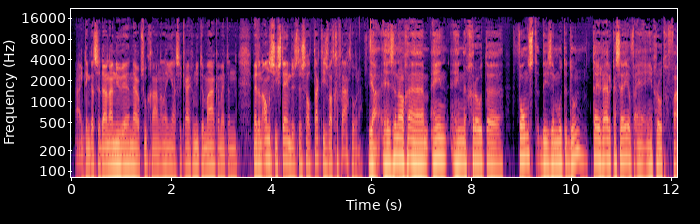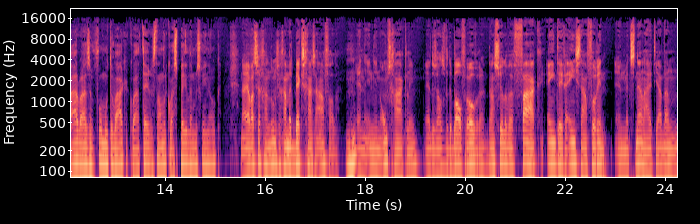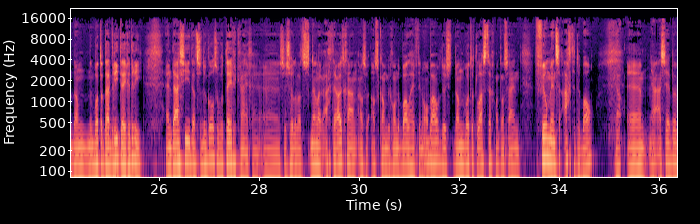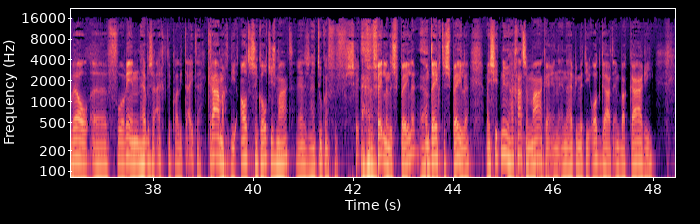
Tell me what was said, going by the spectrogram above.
nou, ik denk dat ze daarna nu weer naar op zoek gaan. Alleen ja, ze krijgen nu te maken met een, met een ander systeem. Dus er zal tactisch wat gevraagd worden. ja. is er nog ehm, één, één grote vondst die ze moeten doen tegen RKC? Of één groot gevaar waar ze voor moeten waken qua tegenstander, qua speler misschien ook? Nou ja, wat ze gaan doen, ze gaan met backs gaan ze aanvallen. Mhm. En in een omschakeling, hè, dus als we de bal veroveren, dan zullen we vaak één tegen één staan voorin. En met snelheid, ja, dan, dan wordt het daar drie tegen drie. En daar zie je dat ze de goals wel tegenkrijgen. Eh ze zullen wat sneller achteruit gaan als, als Cambuur gewoon de bal heeft in de opbouw. Dus dan wordt het lastig, want dan zijn veel mensen achter de bal. Ja. Ehm, ja, ze hebben wel eh, voorin hebben ze eigenlijk de kwaliteiten. Kramer die altijd zijn goaltjes maakt. Hè, dat is natuurlijk een verschrikkelijk vervelende speler Ja. om tegen te spelen. Maar je ziet nu, hij gaat ze maken. En, en dan heb je met die Odgaard en Bakari.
